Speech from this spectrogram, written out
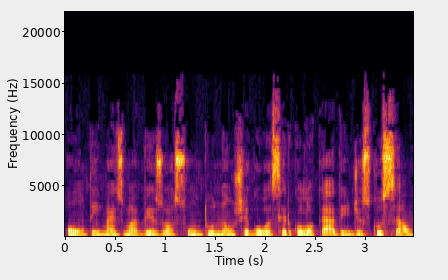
Ontem, mais uma vez, o assunto não chegou a ser colocado em discussão.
